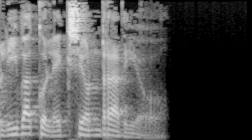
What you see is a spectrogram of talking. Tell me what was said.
Oliva Collection Radio.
